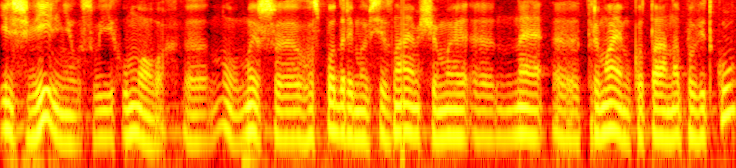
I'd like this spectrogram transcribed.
Більш вільні у своїх умовах. Е, Ну, ми ж господарі, ми всі знаємо, що ми не тримаємо кота на повідку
